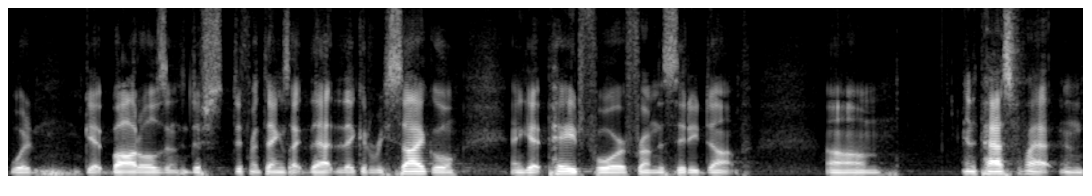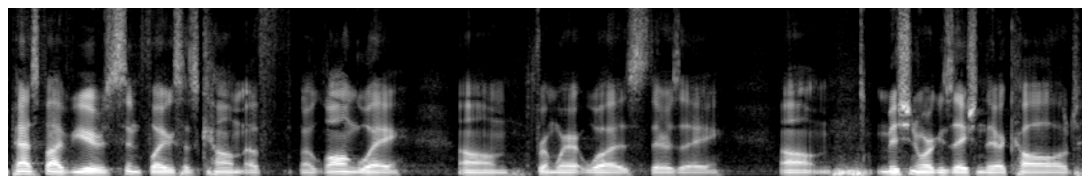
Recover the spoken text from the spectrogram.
would get bottles and just different things like that that they could recycle and get paid for from the city dump. Um, in, the past five, in the past five years, Cienfuegos has come a, a long way um, from where it was. There's a um, mission organization there called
